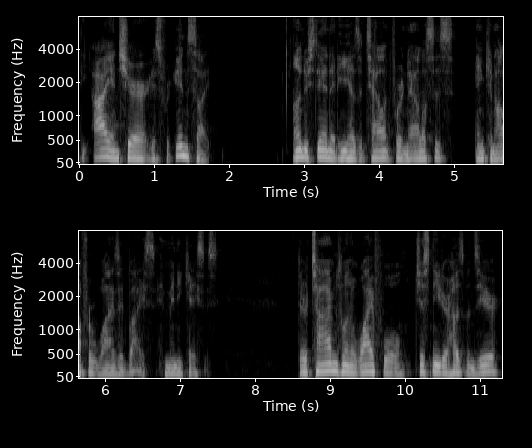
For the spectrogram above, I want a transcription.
The I in chair is for insight. Understand that he has a talent for analysis and can offer wise advice in many cases. There are times when a wife will just need her husband's ear.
